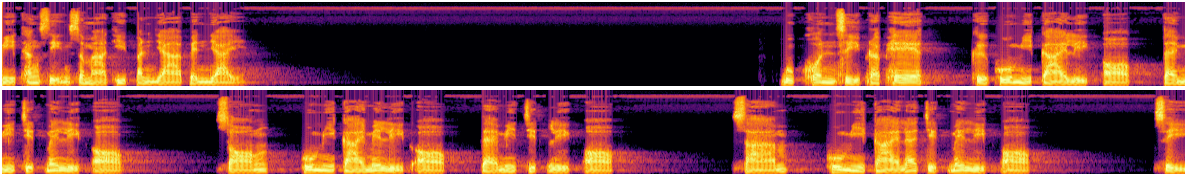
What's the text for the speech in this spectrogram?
มีทั้งศีลสมาธิปัญญาเป็นใหญ่ บุคคลสี่ประเภท คือผู้มีกายหลีกออก แต่มีจิตไม่หลีกออกสองผู้มีกายไม่หลีกออก แต่มีจิตหลีกออกสามผู้มีกายและจิตไม่หลีกออกสี่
